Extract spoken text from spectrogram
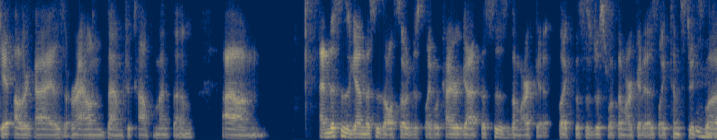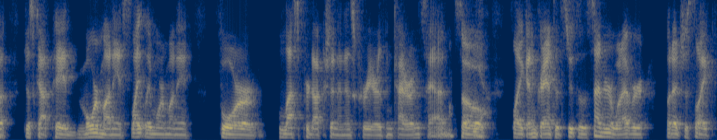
get other guys around them to complement them. Um, and this is again, this is also just like what Kyrou got. This is the market. Like this is just what the market is. Like Tim Stützle mm-hmm. just got paid more money, slightly more money for less production in his career than Kyrou has had. So, yeah. like, and granted, Stützle the center, or whatever but it's just like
